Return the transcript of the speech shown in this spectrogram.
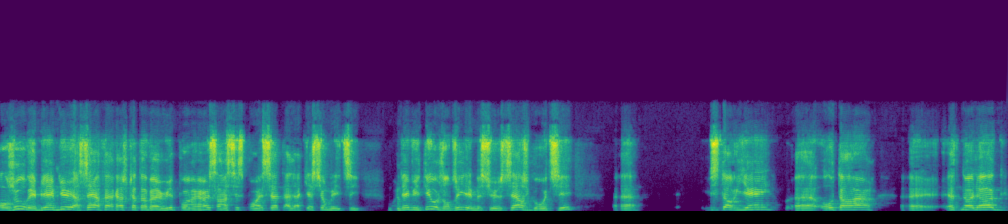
Bonjour et bienvenue à CFRH 88.1, 106.7 à la question métier. Mon invité aujourd'hui est M. Serge Gauthier, euh, historien, euh, auteur, euh, ethnologue.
